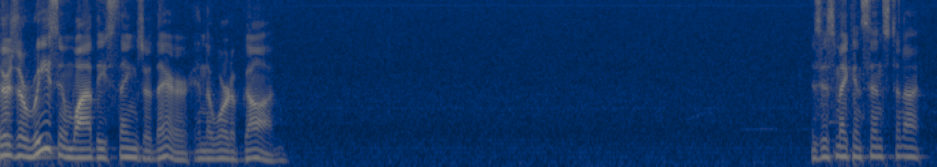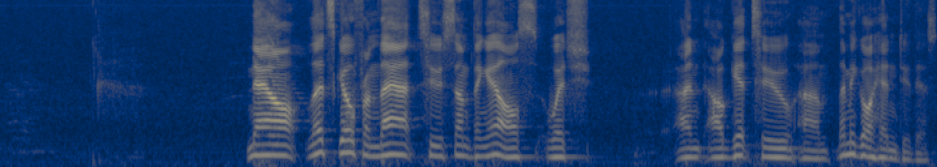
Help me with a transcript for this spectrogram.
There's a reason why these things are there in the Word of God. Is this making sense tonight? Now, let's go from that to something else, which I'll get to. Um, let me go ahead and do this.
